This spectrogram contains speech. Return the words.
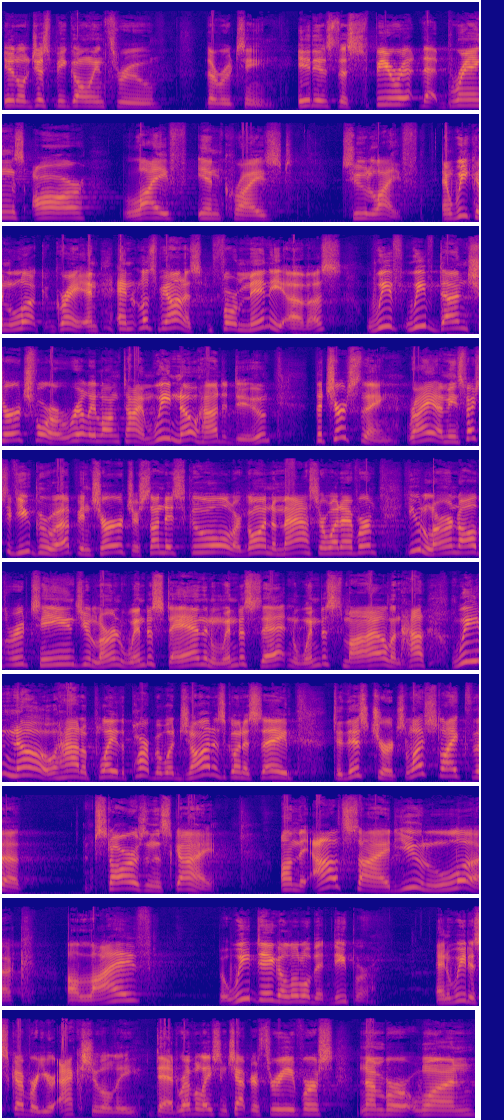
It'll just be going through the routine. It is the Spirit that brings our life in Christ to life. And we can look great. And, and let's be honest, for many of us, we've, we've done church for a really long time. We know how to do the church thing, right? I mean, especially if you grew up in church or Sunday school or going to Mass or whatever, you learned all the routines. You learned when to stand and when to sit and when to smile and how. We know how to play the part. But what John is going to say to this church, much like the stars in the sky, on the outside, you look alive, but we dig a little bit deeper and we discover you're actually dead. Revelation chapter 3, verse number 1.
